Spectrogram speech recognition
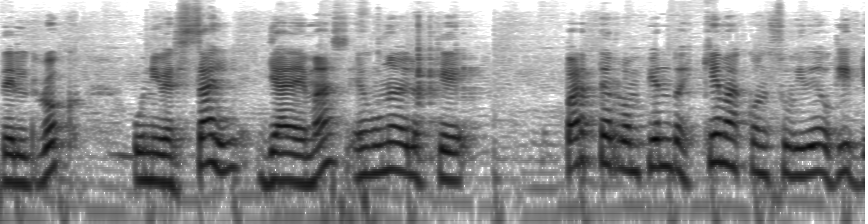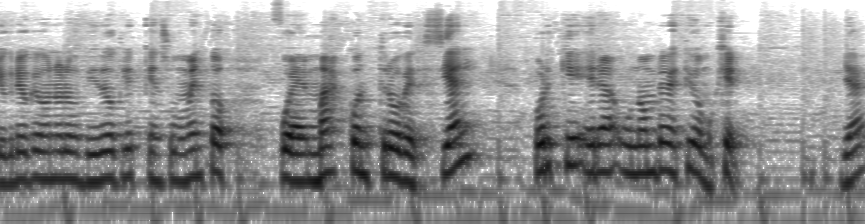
del rock universal y además es uno de los que parte rompiendo esquemas con su videoclip. Yo creo que uno de los videoclips que en su momento fue más controversial porque era un hombre vestido de mujer. ¿Ya?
